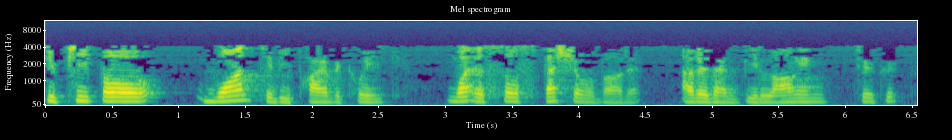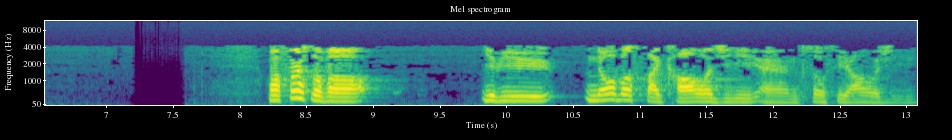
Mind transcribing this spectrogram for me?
do people want to be part of a clique? What is so special about it other than belonging to a group? Well, first of all, if you know about psychology and sociology,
